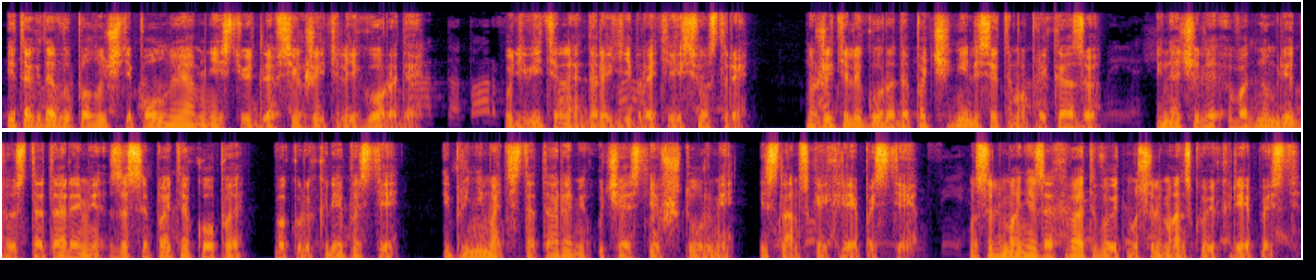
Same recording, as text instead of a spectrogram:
и тогда вы получите полную амнистию для всех жителей города. Удивительно, дорогие братья и сестры, но жители города подчинились этому приказу и начали в одном ряду с татарами засыпать окопы вокруг крепости и принимать с татарами участие в штурме исламской крепости. Мусульмане захватывают мусульманскую крепость.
